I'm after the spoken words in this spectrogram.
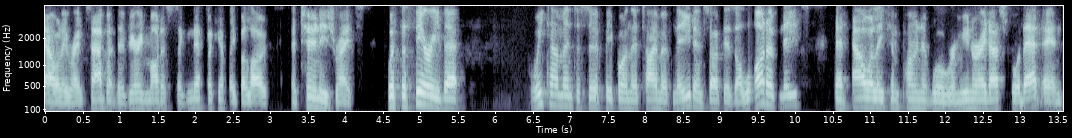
hourly rates are, but they're very modest, significantly below attorneys' rates, with the theory that we come in to serve people in their time of need. And so if there's a lot of needs, that hourly component will remunerate us for that. And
